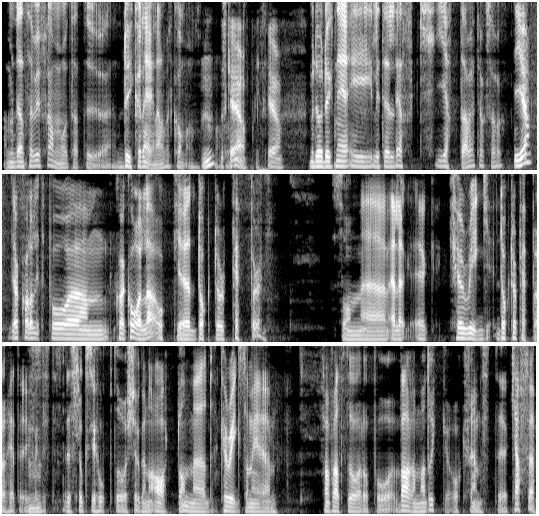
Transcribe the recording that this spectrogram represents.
Ja, men den ser vi fram emot att du dyker ner när den väl kommer. Mm, det ska jag göra. Det ska jag göra. Men du har dykt ner i lite läskjättar vet jag också. Ja, jag kollar lite på um, Coca-Cola och uh, Dr. Pepper. Som, uh, eller uh, Keurig Dr. Pepper heter det ju faktiskt. Det slogs ihop då 2018 med Keurig som är framförallt stora då på varma drycker och främst kaffe.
